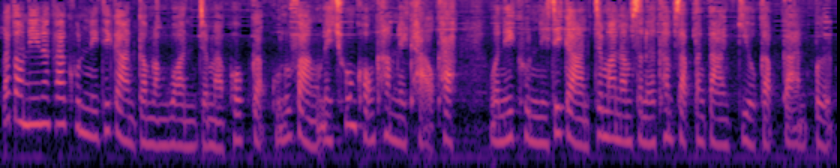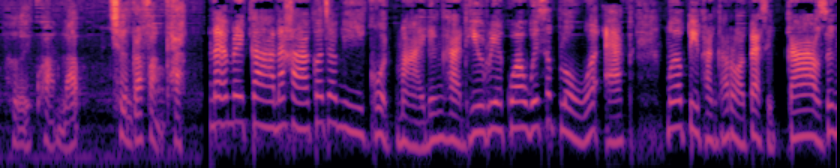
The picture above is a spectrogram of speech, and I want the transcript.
และตอนนี้นะคะ คุณนีธิกาญจน์ กำลังวรรณจะมาพบกับคุณผู้ฟังในช่วงของคำในข่าวค่ะ วันนี้คุณนิติการจะมานำเสนอคำศัพท์ต่างๆ เกี่ยวกับการเปิดเผยความลับ เชิญรับฟังค่ะในอเมริกานะคะก็จะมีกฎหมายหนึ่งค่ะ ที่เรียกว่า Whistleblower Act เมื่อปี 1989 ซึ่ง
